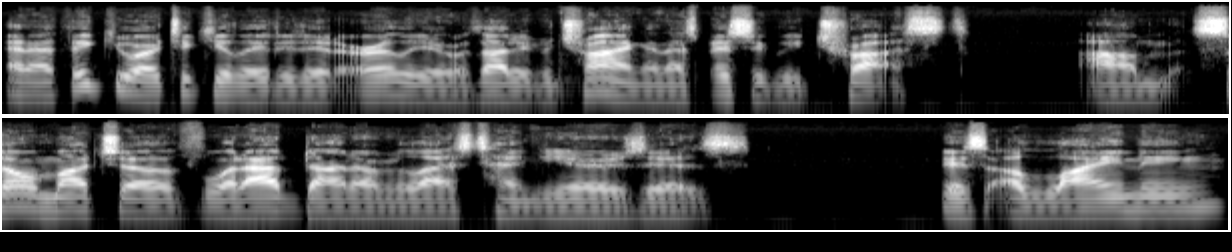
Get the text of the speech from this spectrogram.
And I think you articulated it earlier without even trying, and that's basically trust. Um, so much of what I've done over the last 10 years is is aligning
